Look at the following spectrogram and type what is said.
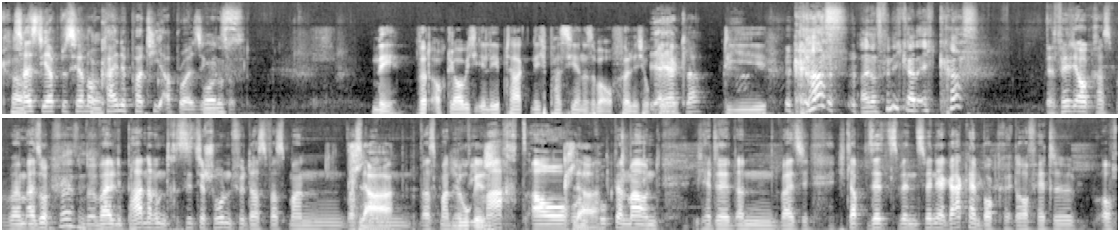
Krass. Das heißt, ihr habt bisher noch Krass. keine Partie Uprising Boah, gezockt. Nee, wird auch, glaube ich, ihr Lebtag nicht passieren, ist aber auch völlig okay. Ja, ja, klar. Die, krass! Alter, das finde ich gerade echt krass. Das finde ich auch krass. Also, weil die Partnerin interessiert sich ja schon für das, was man, was Klar. man, was man irgendwie Logisch. macht auch Klar. und guckt dann mal und ich hätte dann, weiß ich, ich glaube, selbst wenn Sven ja gar keinen Bock drauf hätte auf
